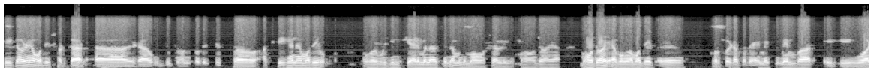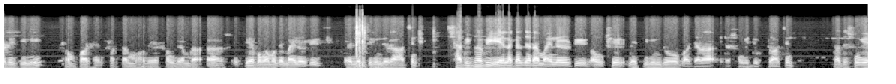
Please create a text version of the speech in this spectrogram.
সেই কারণে আমাদের সরকার এটা উদ্যোগ গ্রহণ করেছে। তো আজকে এখানে আমাদের ওভারপুরে যিনি চেয়ারম্যান আছেন আমাদের মহাশালী মহোদয়া মহোদয় এবং আমাদের কর্পোরেটর তথা এমএসি মেম্বার এই ওয়ার্ডের যিনি সম্পার সরকার মহোদয়ের সঙ্গে আমরা এবং আমাদের মাইনরিটি নেতৃবৃন্দরা আছেন সার্বিকভাবে এই এলাকার যারা মাইনরিটি অংশের নেতৃবৃন্দ বা যারা এটার সঙ্গে যুক্ত আছেন, তাদের সঙ্গে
